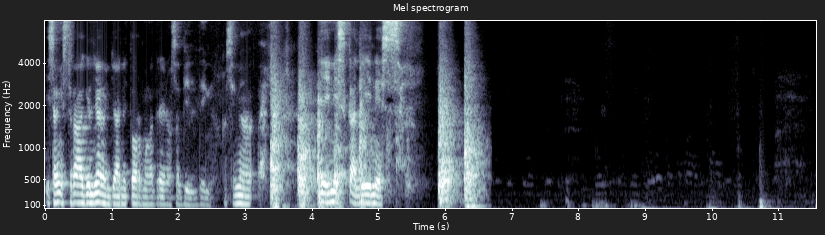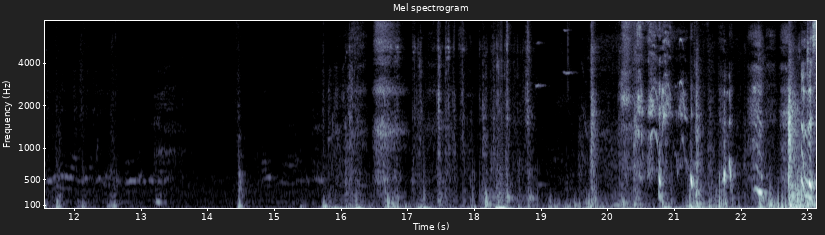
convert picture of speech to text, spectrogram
isang struggle yan ng janitor mga dreno sa building. Kasi nga, linis ka, linis. Alas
